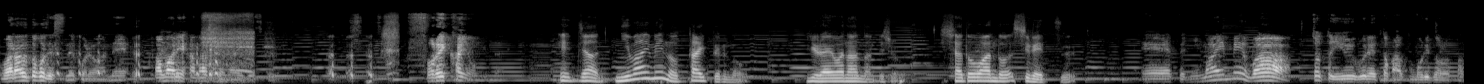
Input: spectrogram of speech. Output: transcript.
笑うとこですね、これはね。あまり話してないですけど。それかよ、みたいな。え、じゃあ、2枚目のタイトルの由来は何なんでしょう？シャドウシルエッツ。えっ、と、2枚目は、ちょっと夕暮れとか曇り空と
